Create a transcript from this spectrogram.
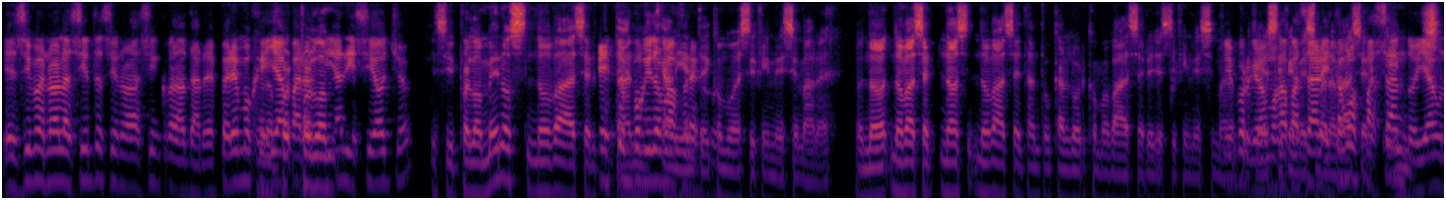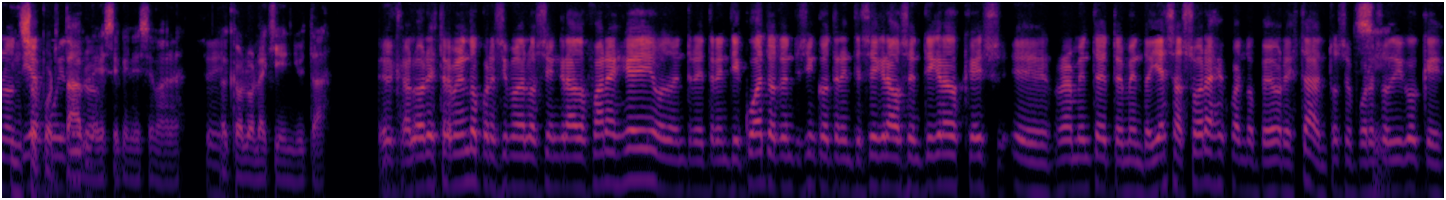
encima no a las 7, sino a las 5 de la tarde. Esperemos que Bueno, ya por- para por el lo- día 18 Y sí, por lo menos no va a ser esté un tan poquito más caliente fresco. como este fin de semana. No, no, va a ser, no, no va a ser tanto calor como va a ser este fin de semana. Sí, porque vamos este a pasar, a estamos ser pasando ya ins- unos días muy insoportable este fin de semana. Sí. El calor aquí en Utah. El calor es tremendo por encima de los 100 grados Fahrenheit o entre 34, 35, 36 grados centígrados, que es eh, realmente tremendo. Y a esas horas es cuando peor está. Entonces, por eso Sí. digo que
